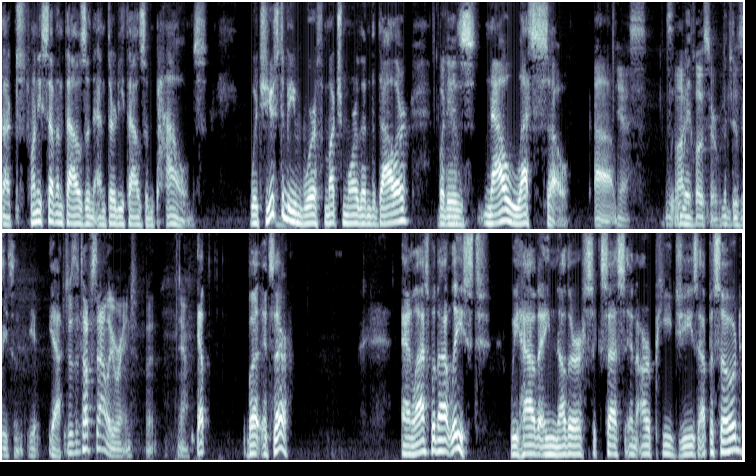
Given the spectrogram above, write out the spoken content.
uh, 27,000 and 30,000 pounds, which used to be worth much more than the dollar, but is now less so. Um, yes it's a lot with, closer, which is recent, yeah, which is a tough salary range, but yeah, yep, but it's there. And last but not least, we have another success in RPGs episode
